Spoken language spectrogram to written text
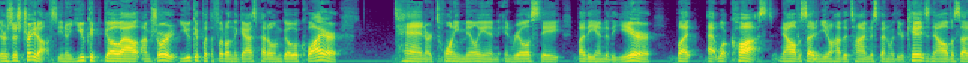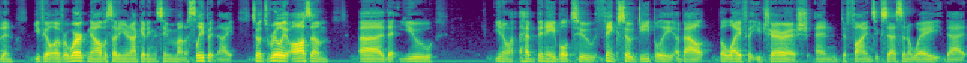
there's just trade offs. You know, you could go out, I'm sure you could put the foot on the gas pedal and go acquire 10 or 20 million in real estate by the end of the year but at what cost? Now all of a sudden you don't have the time to spend with your kids. Now all of a sudden you feel overworked. Now all of a sudden you're not getting the same amount of sleep at night. So it's really awesome uh, that you, you know, have been able to think so deeply about the life that you cherish and define success in a way that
